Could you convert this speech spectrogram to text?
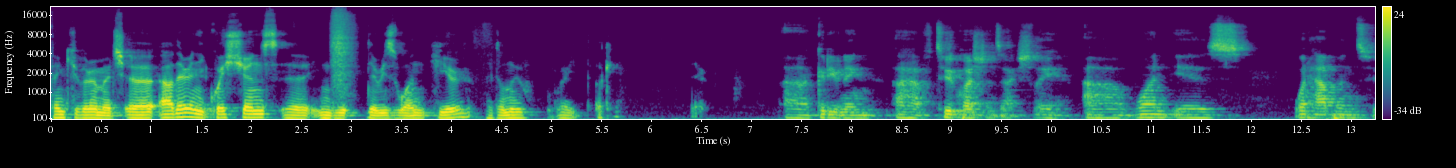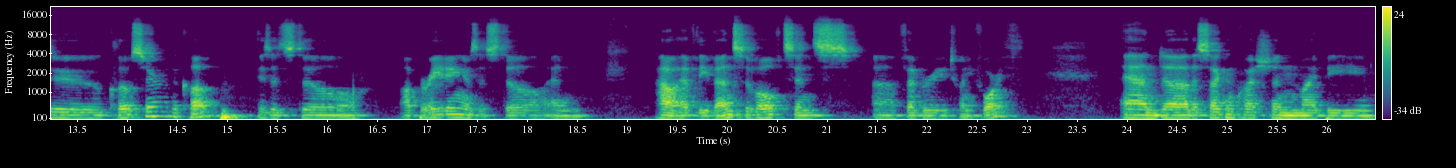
Thank you very much. Uh, are there any questions? Uh, in the, there is one here. I don't know. Wait. Okay. There. Uh, good evening. I have two questions actually. Uh, one is what happened to Closer, the club? Is it still operating? Is it still, and how have the events evolved since uh, February 24th? And uh, the second question might be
